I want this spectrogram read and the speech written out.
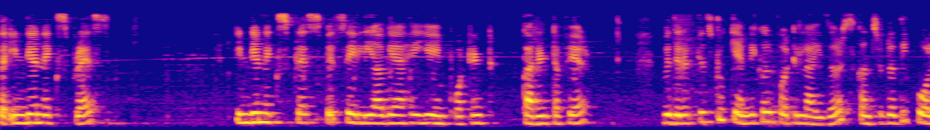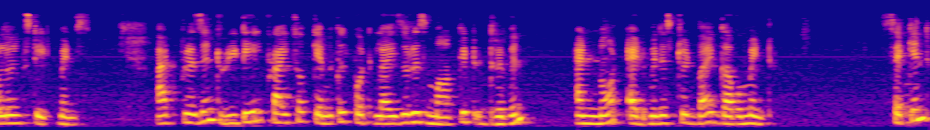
the indian express इंडियन एक्सप्रेस से लिया गया है ये इंपॉर्टेंट करंट अफेयर with reference to chemical fertilizers consider the following statements at present retail price of chemical fertilizer is market driven and not administered by government second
